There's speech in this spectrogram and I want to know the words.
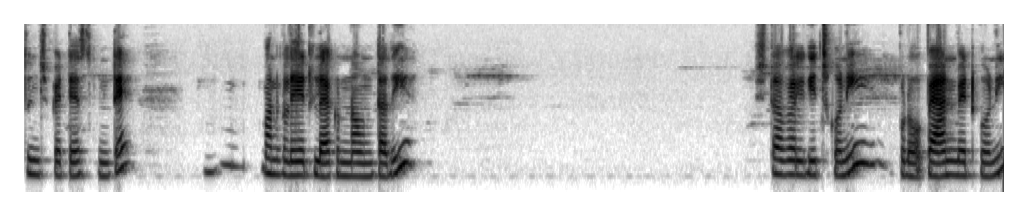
తుంచి పెట్టేసుకుంటే మనకు లేట్ లేకుండా ఉంటుంది. స్టవ్ వెలిగించుకొని ఇప్పుడు ప్యాన్ పెట్టుకొని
